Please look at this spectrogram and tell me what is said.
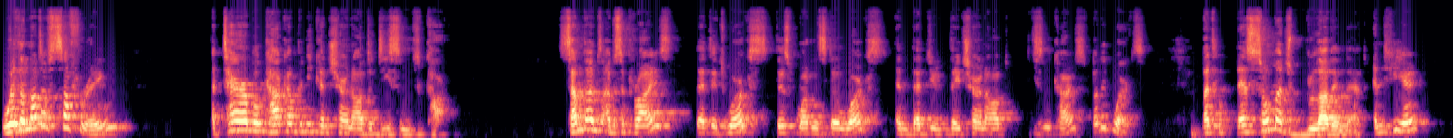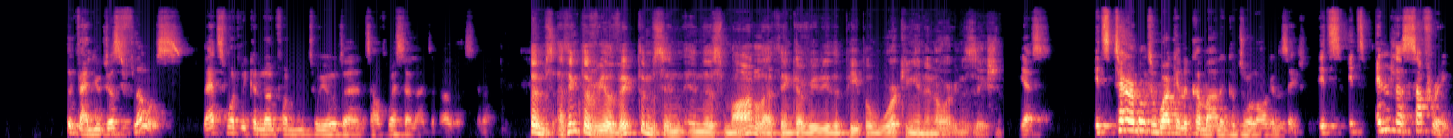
With a lot of suffering, a terrible car company can churn out a decent car. Sometimes I'm surprised that it works. This model still works, and that you, they churn out decent cars, but it works. But there's so much blood in that, and here the value just flows. That's what we can learn from Toyota and Southwest Airlines and others. You know? I think the real victims in, in this model, I think, are really the people working in an organization. Yes. It's terrible to work in a command and control organization. It's it's endless suffering.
